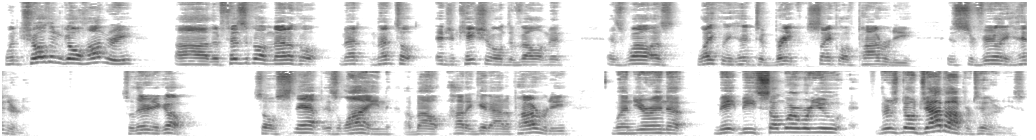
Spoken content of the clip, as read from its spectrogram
when children go hungry, uh, their physical and medical, med- mental, educational development, as well as likelihood to break cycle of poverty is severely hindered. So there you go. So SNAP is lying about how to get out of poverty when you're in a maybe somewhere where you there's no job opportunities.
